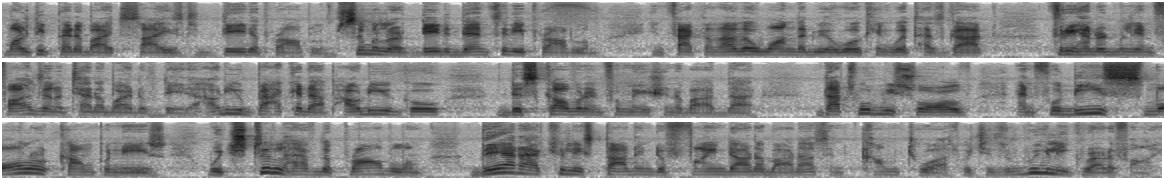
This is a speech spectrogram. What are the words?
multi-petabyte sized data problem, similar data density problem. In fact, another one that we are working with has got 300 million files and a terabyte of data. How do you back it up? How do you go discover information about that? That's what we solve. And for these smaller companies, which still have the problem, they are actually starting to find out about us and come to us, which is really gratifying.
